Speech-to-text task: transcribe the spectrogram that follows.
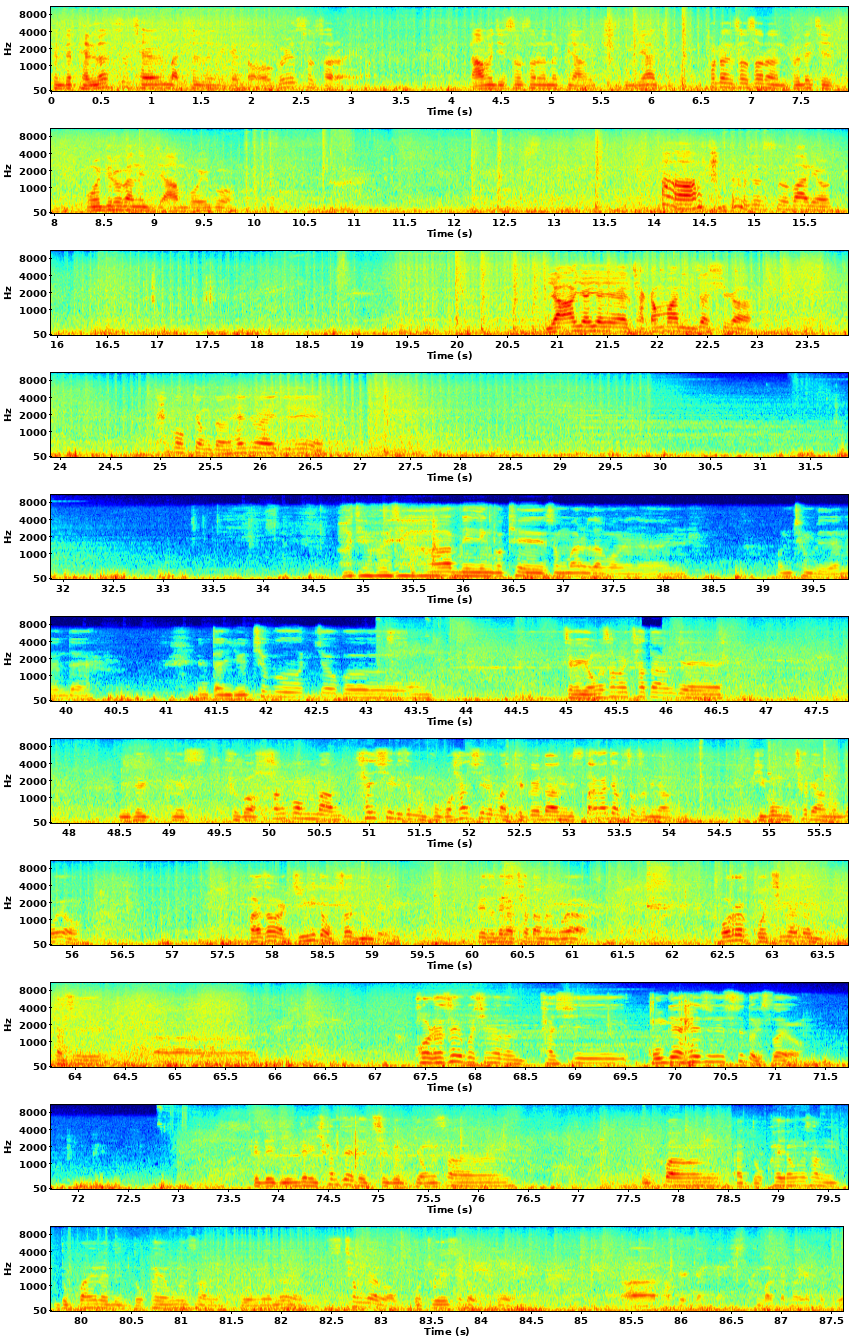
근데 밸런스 잘 맞춰주는 게 너글 소설어예요. 나머지 소설은 그냥 죽음이야 죽음 코런 소설은 도대체 어디로 가는지 안 보이고. 아, 다 떨어졌어, 마력. 야, 야, 야, 야, 잠깐만, 이 자식아. 회복 정도는 해줘야지. 어디 보자. 밀린 거 계속 말하다 보면은 엄청 밀렸는데. 일단 유튜브 쪽은 제가 영상을 차단한 게 니들 그 그거 한 것만 한 시리즈만 보고 한 시리즈만 댓글 다는 게 싸가지 없어서 그냥 비공개 처리한 거고요. 반성할 기미도 없어 니들. 그래서 내가 차단한 거야. 버릇 고치면은 다시 어, 버릇을 고치면은 다시 공개해 줄 수도 있어요. 근데 님들이 현재도 지금 영상 녹방 아 녹화 영상 녹방이라든지 녹화 영상 보면은 시청자가 없고 조회수도 없고. 아 답답해 금방 끝나겠다 또.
